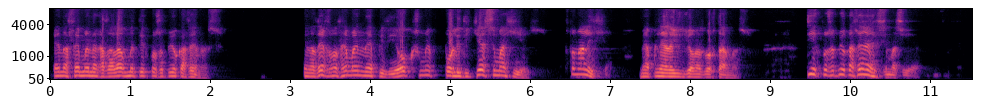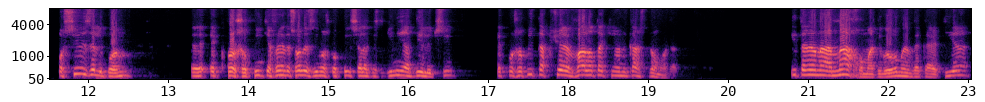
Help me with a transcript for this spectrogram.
ένα θέμα είναι να καταλάβουμε τι εκπροσωπεί ο καθένας. Ένα δεύτερο θέμα είναι να επιδιώξουμε πολιτικές συμμαχίες. Αυτό είναι αλήθεια με απλή αναλογή δικαιώματα μπροστά μας. Τι εκπροσωπεί ο καθένας έχει σημασία. Ο ΣΥΡΙΖΑ λοιπόν ε, εκπροσωπεί και φαίνεται σε όλες τις δημοσκοπήσεις αλλά και στην κοινή αντίληψη, εκπροσωπεί τα πιο ευάλωτα κοινωνικά στρώματα. Ήταν ένα ανάχωμα την προηγούμενη δεκαετία,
